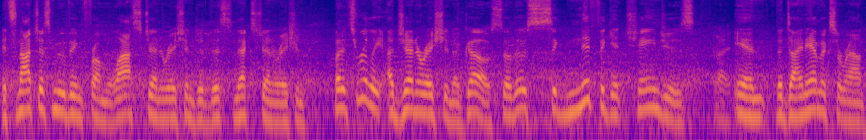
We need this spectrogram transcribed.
It's not just moving from last generation to this next generation, but it's really a generation ago. So those significant changes right. in the dynamics around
